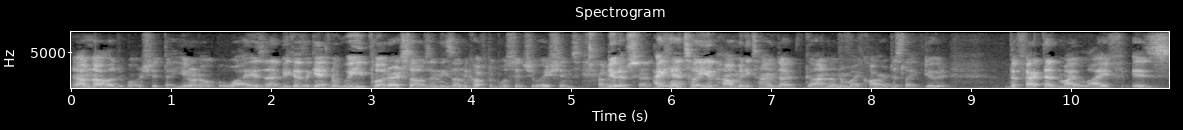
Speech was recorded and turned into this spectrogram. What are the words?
and I'm knowledgeable in shit that you don't know. But why is that? Because again, we put ourselves in these uncomfortable situations. Dude, 100%, I dude. can't tell you how many times I've gone under my car just like, dude. The fact that my life is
